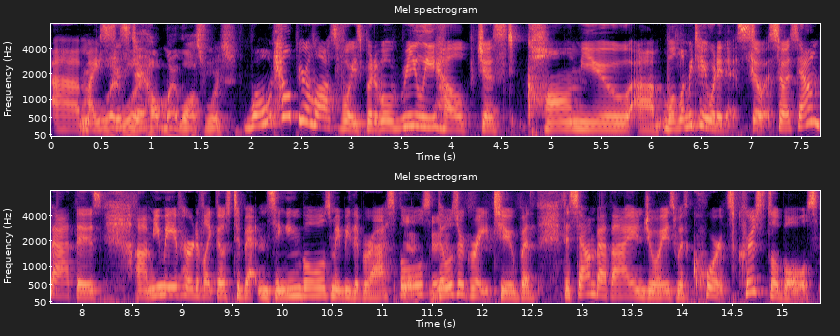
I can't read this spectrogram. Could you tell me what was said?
uh, my will, sister. Will it help my lost voice? Won't help your lost voice, but it will really help just calm you. Um, well, let me tell you what it is. Sure. So, so a sound bath is, um, you may have heard of like those Tibetan singing bowls, maybe the brass bowls. Yeah, yeah, Those are great too. But the sound bath I enjoy is with quartz crystal bowls.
